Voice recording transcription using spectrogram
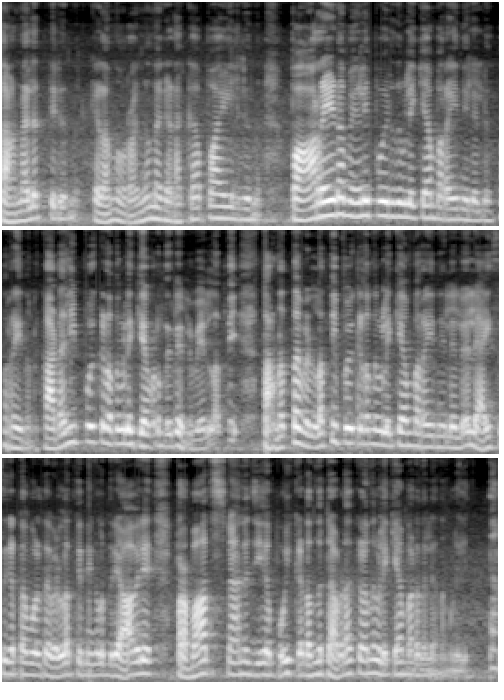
തണലത്തിരുന്ന് കിടന്നുറങ്ങുന്ന കിടക്കാപ്പായയിലിരുന്ന് പാറയുടെ മേളിൽ പോയിരുന്ന് വിളിക്കാൻ പറയുന്നില്ലല്ലോ. പറയുന്നുണ്ട്. കടലിൽ പോയി കിടന്ന് വിളിക്കാൻ പറയുന്നില്ലല്ലോ വെള്ളത്തിൽ തണുത്ത വെള്ളത്തിൽ പോയി കിടന്ന് വിളിക്കാൻ പറയുന്നില്ലല്ലോ. ലൈസ് കെട്ട പോലത്തെ വെള്ളത്തിൽ നിങ്ങൾ രാവിലെ പ്രഭാത സ്നാനം ചെയ്യാൻ പോയി കിടന്നിട്ട് അവിടെ കിടന്ന് വിളിക്കാൻ പറഞ്ഞില്ല? നമ്മൾ ഇത്ര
